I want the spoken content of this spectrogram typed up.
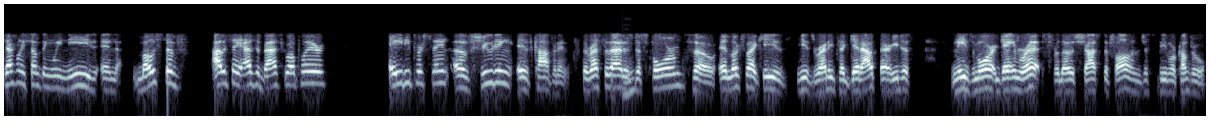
definitely something we need. And most of, I would say, as a basketball player, 80% of shooting is confidence. The rest of that mm-hmm. is just form. So it looks like he's he's ready to get out there. He just needs more game reps for those shots to fall and just be more comfortable.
